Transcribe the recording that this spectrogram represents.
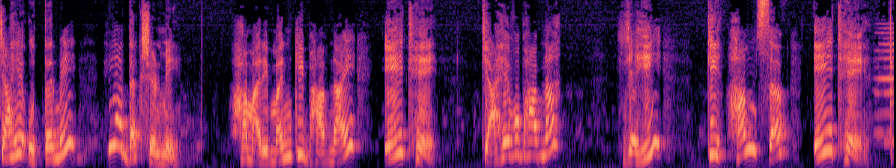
चाहे उत्तर में या दक्षिण में, हमारे मन की भावनाएँ एक हैं। क्या है वो भावना? यही कि हम सब एक हैं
